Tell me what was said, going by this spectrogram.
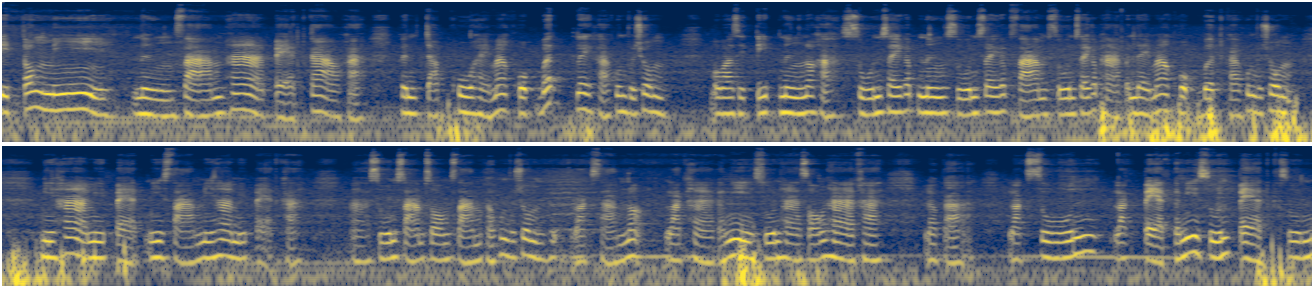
ติดต้องมี 1 3 5 8 9 ค่ะ เพิ่นจับคู่ให้มาครบเบิดเลยค่ะคุณผู้ชม บว่าสิติดหนึ่งเนาะค่ะศูนย์ใส่กับหนึ่งศูนย์ใส่กับสามศูนย์ใส่กับหาเป็นไดมากครบเบิดค่ะ คุณผู้ชมมีห้ามีแปดมีสามมีห้ามีแปดค่ะศูนย์สามสองสามค่ะคุณผู้ชมหลักสามเนาะหลักหาก็มีศูนย์หาสองหาค่ะ แล้วก็หลักศูนย์หลักแปดก็มีศูนย์แปดศูนย์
